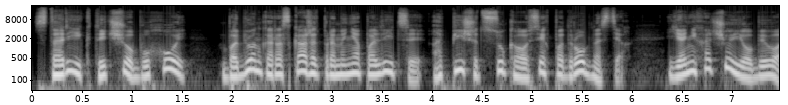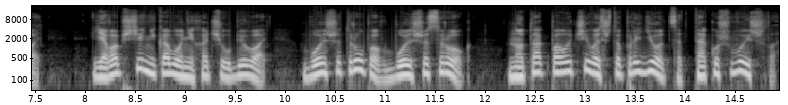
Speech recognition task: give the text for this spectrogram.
Старик, ты чё, бухой? Бабёнка расскажет про меня полиции, опишет, сука, во всех подробностях. Я не хочу ее убивать. Я вообще никого не хочу убивать. Больше трупов, больше срок. Но так получилось, что придется, так уж вышло.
